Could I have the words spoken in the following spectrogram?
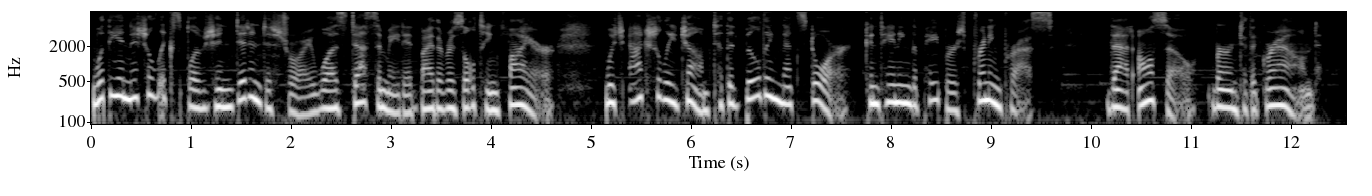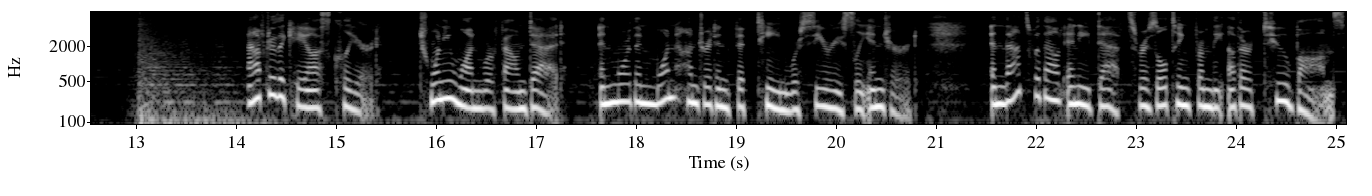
What the initial explosion didn't destroy was decimated by the resulting fire, which actually jumped to the building next door containing the paper's printing press. That also burned to the ground. After the chaos cleared, 21 were found dead and more than 115 were seriously injured. And that's without any deaths resulting from the other two bombs,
